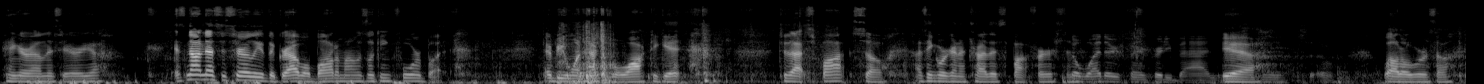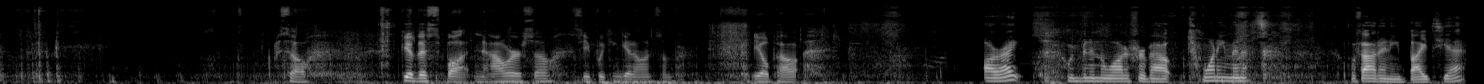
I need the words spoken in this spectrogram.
hang around this area. It's not necessarily the gravel bottom I was looking for, but it'd be one heck of a walk to get to that spot. So I think we're gonna try this spot first. the weather's been pretty bad. Yeah. So. Well over though. So give this spot an hour or so, see if we can get on some eel pout. All right, we've been in the water for about 20 minutes without any bites yet.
